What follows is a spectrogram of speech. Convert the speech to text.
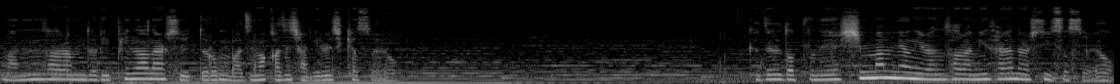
많은 사람들이 피난할 수 있도록 마지막까지 자리를 지켰어요. 그들 덕분에 10만 명이라는 사람이 살아날 수 있었어요.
